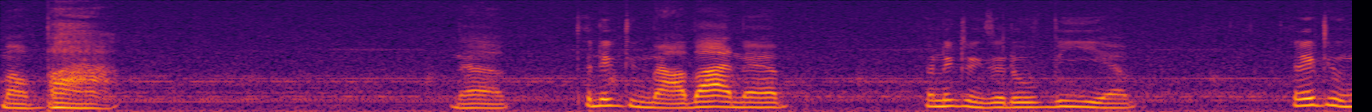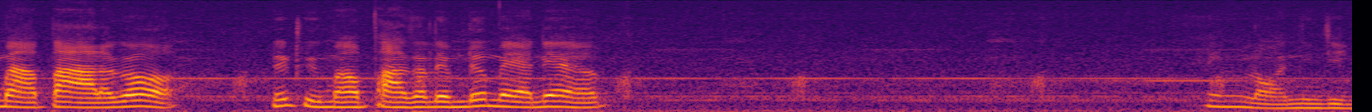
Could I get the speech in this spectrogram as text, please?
หมาป่านะครับถ้านึกถึงหมาบ้านนะครับก็นึกถึงสดูบี้ครับถ้านึกถึงหมาป่าแล้วก็ นึกถึงหมาป่าสเลมเดอร์แมนเนี่ยครับแม่งหลอนจริง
